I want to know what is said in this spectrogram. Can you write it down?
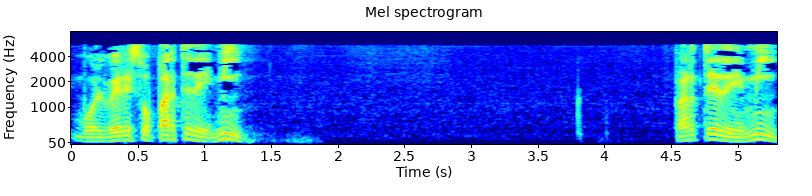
volver eso parte de mí. Parte de mí.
